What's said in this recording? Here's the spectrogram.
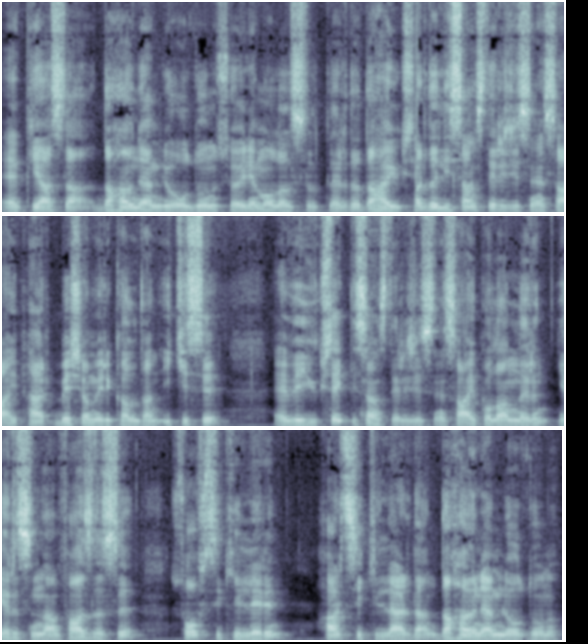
e, kıyasla daha önemli olduğunu söyleme olasılıkları da daha yüksek. Burada lisans derecesine sahip her 5 Amerikalıdan ikisi ve yüksek lisans derecesine sahip olanların yarısından fazlası soft skill'lerin hard skill'lerden daha önemli olduğunu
